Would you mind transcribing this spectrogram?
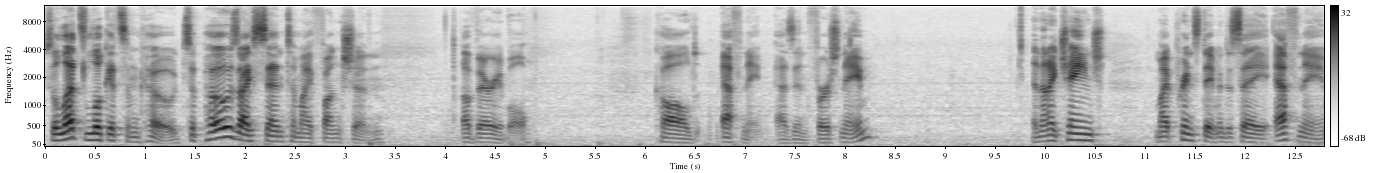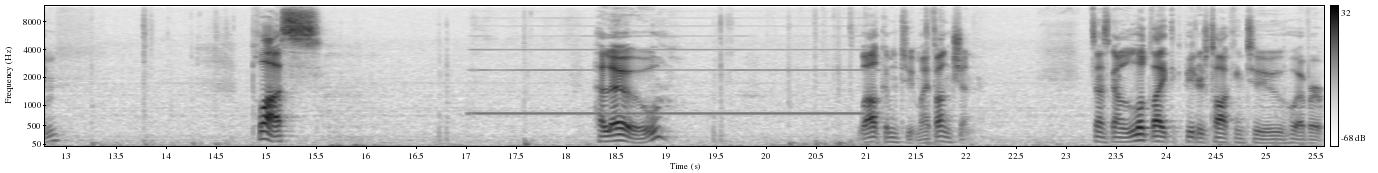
So let's look at some code. Suppose I send to my function a variable called fname, as in first name. And then I change my print statement to say fname plus hello, welcome to my function. So it's going to look like the computer's talking to whoever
